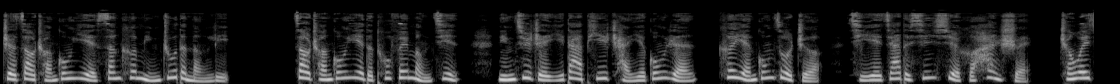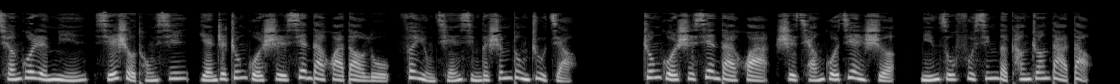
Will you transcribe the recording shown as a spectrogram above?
这造船工业三颗明珠的能力。造船工业的突飞猛进，凝聚着一大批产业工人、科研工作者、企业家的心血和汗水，成为全国人民携手同心，沿着中国式现代化道路奋勇前行的生动注脚。中国式现代化是强国建设、民族复兴的康庄大道。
